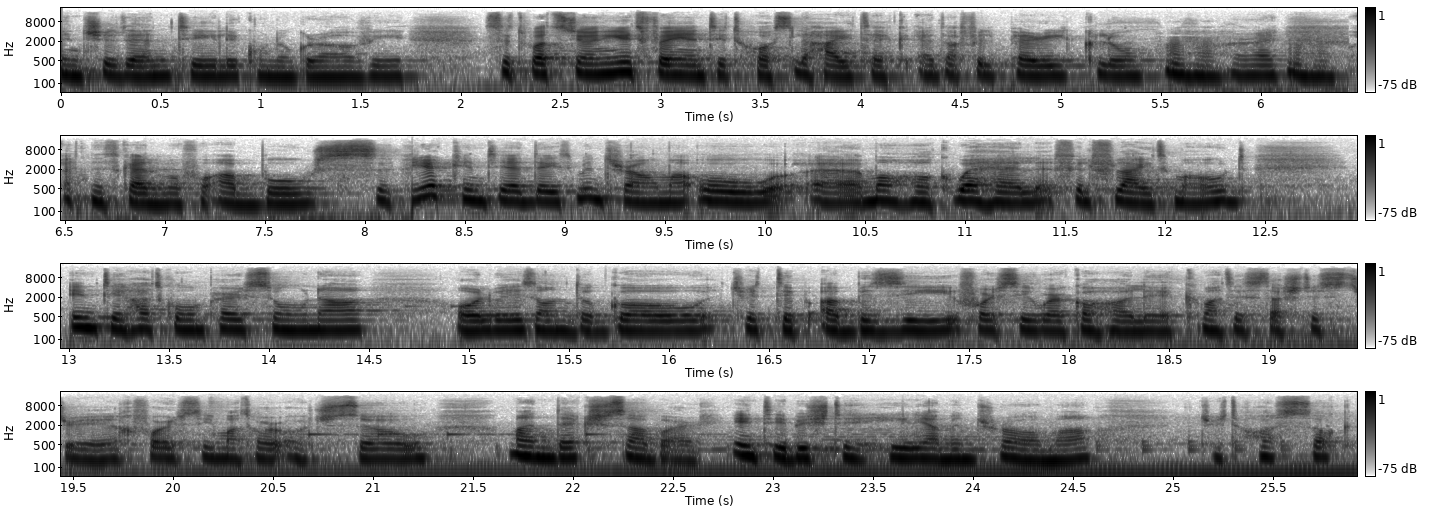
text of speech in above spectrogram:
inċidenti li jkunu gravi, sitwazzjonijiet fejn inti tħoss li ħajtek qiegħda fil-periklu. Qed nitkellmu fuq abbuż. Jekk inti għaddejt minn trawma u moħħok weħel fil-flight mode, Inti ħa tkun persuna always on the go, trid tibqa' busy, forsi workaholic, ma tistax tistrieħ, forsi ma torqodx sew, m'għandekx sabar. Inti biex tiħħilja minn trauma trid tħossok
